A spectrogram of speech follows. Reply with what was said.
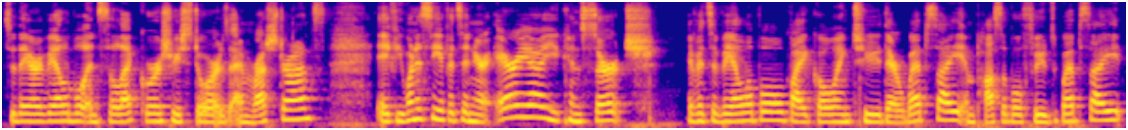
So they are available in select grocery stores and restaurants. If you want to see if it's in your area, you can search if it's available by going to their website, Impossible Foods website,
